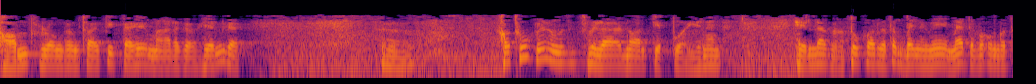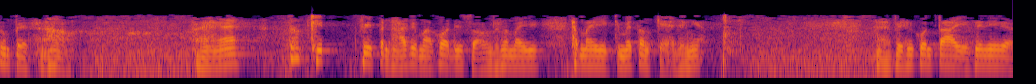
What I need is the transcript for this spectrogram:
ผอมลงทางซอยพลิกไปพลิกมาแล้วก็เห็นกันเออเขาทุกข์นะเวลานอนเจ็บป่วยอยู่นั่นเห็นแล้วก็ทุกคนก็ต้องเป็นอย่างนี้ แม้แต่พระองค์ก็ต้องเป็นอ้าวแหมต้องคิด มีปัญหาขึ้นมาข้อที่สองทำไมทำไมจะไม่ต้องแก่อย่างเงี้ยเป็นคนตายอยู่ที่นี่ก็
